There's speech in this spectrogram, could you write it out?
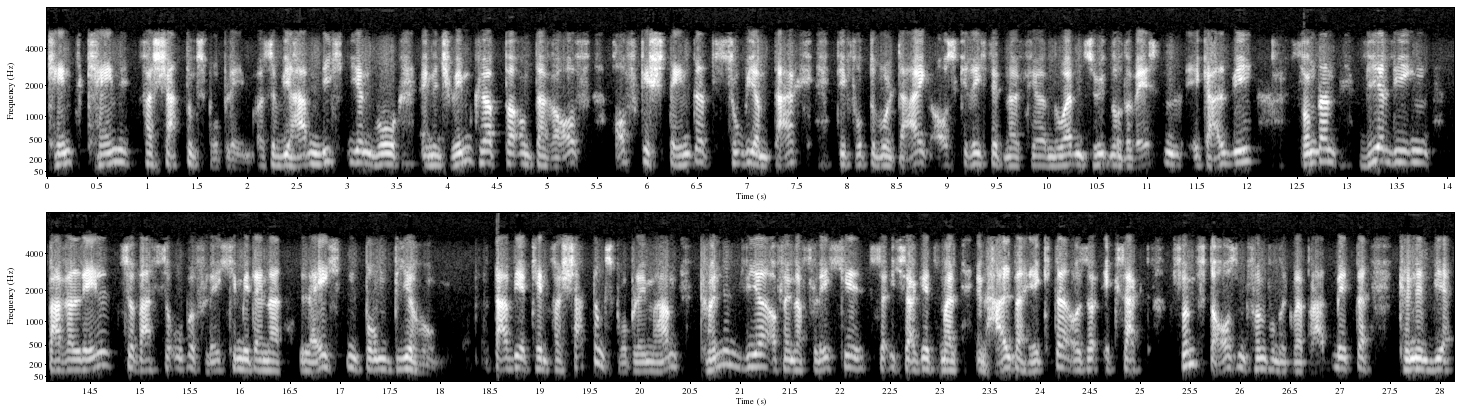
kennt kein Verschattungsproblem. Also wir haben nicht irgendwo einen Schwimmkörper und darauf aufgeständert, so wie am Dach, die Photovoltaik ausgerichtet nach Norden, Süden oder Westen, egal wie, sondern wir liegen parallel zur Wasseroberfläche mit einer leichten Bombierung da wir kein Verschattungsproblem haben, können wir auf einer Fläche, ich sage jetzt mal ein halber Hektar, also exakt 5500 Quadratmeter, können wir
